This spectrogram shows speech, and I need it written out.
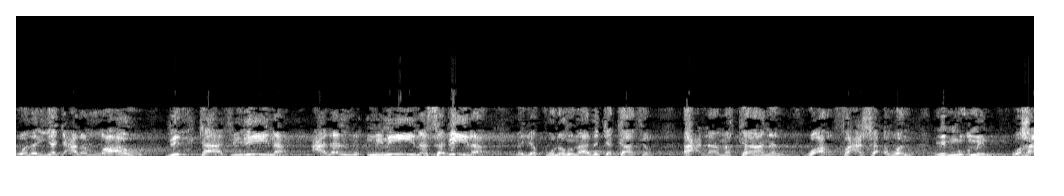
ولن يجعل الله للكافرين على المؤمنين سبيلا. لن يكون هنالك كافر أعلى مكانا وأرفع شأوا من مؤمن وها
